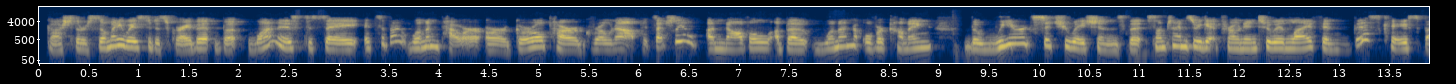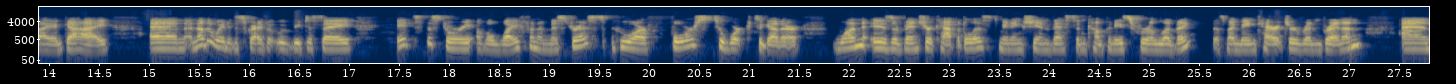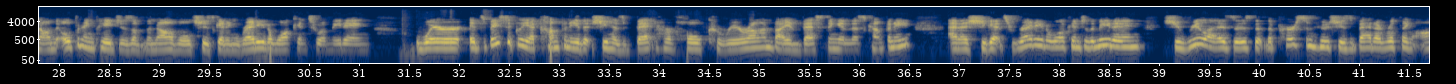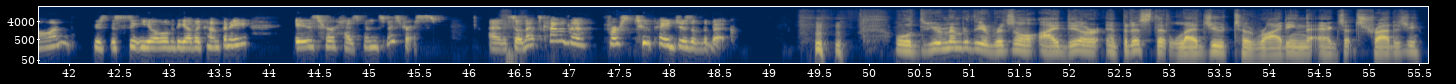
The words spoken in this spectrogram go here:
Gosh, there are so many ways to describe it, but one is to say it's about woman power or girl power grown up. It's actually a, a, novel about women overcoming the weird situations that sometimes we get thrown into in life, in this case, by a guy. And another way to describe it would be to say it's the story of a wife and a mistress who are forced to work together. One is a venture capitalist, meaning she invests in companies for a living. That's my main character, Rin Brennan. And on the opening pages of the novel, she's getting ready to walk into a meeting where it's basically a company that she has bet her whole career on by investing in this company. And as she gets ready to walk into the meeting, she realizes that the person who she's bet everything on, who's the CEO of the other company, is her husband's mistress. And so that's kind of the first two pages of the book. well, do you remember the original idea or impetus that led you to writing the exit strategy?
